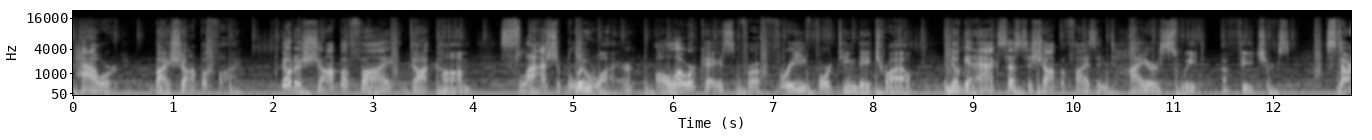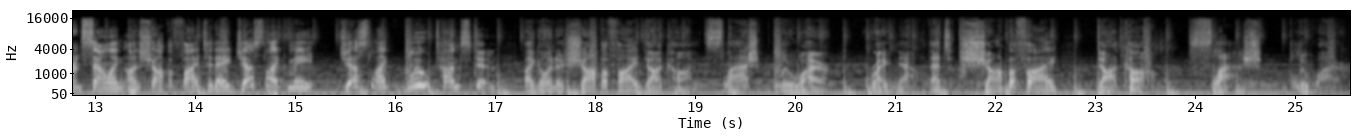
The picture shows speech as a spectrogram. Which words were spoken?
powered by Shopify. Go to shopify.com slash bluewire, all lowercase, for a free 14-day trial, and you'll get access to Shopify's entire suite of features. Start selling on Shopify today, just like me, just like Woo Tungsten, by going to shopify.com slash bluewire right now. That's shopify.com slash bluewire.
